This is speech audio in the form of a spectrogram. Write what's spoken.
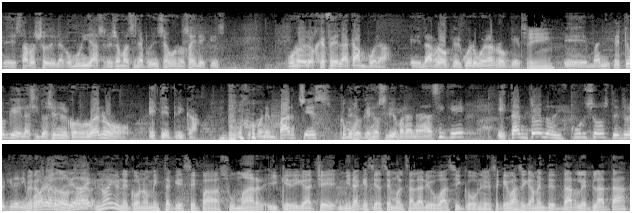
Desarrollo de la Comunidad, se lo llama así en la provincia de Buenos Aires, que es uno de los jefes de la cámpora, el la Roque, el cuervo de la Roque, eh, manifestó que la situación en el conurbano es tétrica. Se ponen parches, pero que no sirve para nada. Así que están todos los discursos dentro del kirchnerismo. Pero perdón, no, hay, un economista que sepa sumar y que diga, che, mirá que si hacemos el salario básico universal, que básicamente darle plata,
